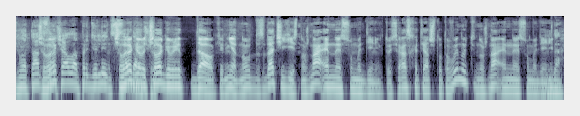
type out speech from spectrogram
Ну, вот надо человек, сначала определить человек, задачу. Человек говорит, да, окей, нет, ну задача есть, нужна энная сумма денег. То есть раз хотят что-то вынуть, нужна энная сумма денег. Да.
